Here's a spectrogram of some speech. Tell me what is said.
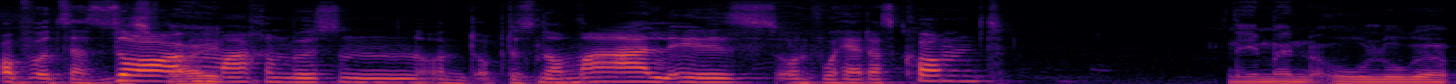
Ob wir uns da Sorgen machen müssen und ob das normal ist und woher das kommt. Nee, mein Urologe.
